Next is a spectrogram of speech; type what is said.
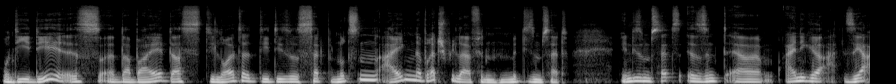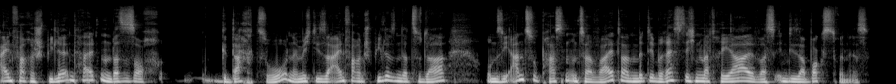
Und die Idee ist äh, dabei, dass die Leute, die dieses Set benutzen, eigene Brettspiele erfinden mit diesem Set. In diesem Set sind äh, einige sehr einfache Spiele enthalten und das ist auch gedacht so, nämlich diese einfachen Spiele sind dazu da, um sie anzupassen und zu erweitern mit dem restlichen Material, was in dieser Box drin ist.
